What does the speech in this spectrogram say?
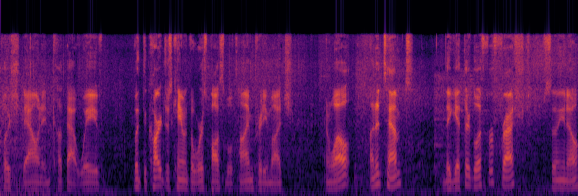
push down and cut that wave. But the cart just came at the worst possible time, pretty much. And well, an attempt. They get their glyph refreshed, so you know,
